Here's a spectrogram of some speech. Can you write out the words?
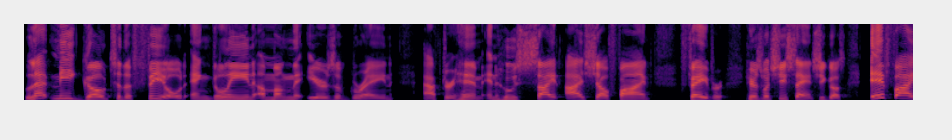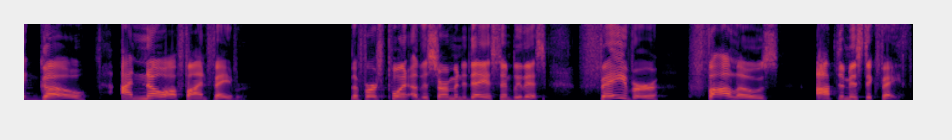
Let me go to the field and glean among the ears of grain after him, in whose sight I shall find favor. Here's what she's saying. She goes, If I go, I know I'll find favor. The first point of the sermon today is simply this favor follows optimistic faith.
